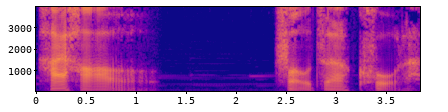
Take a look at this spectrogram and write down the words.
还好，否则苦了。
